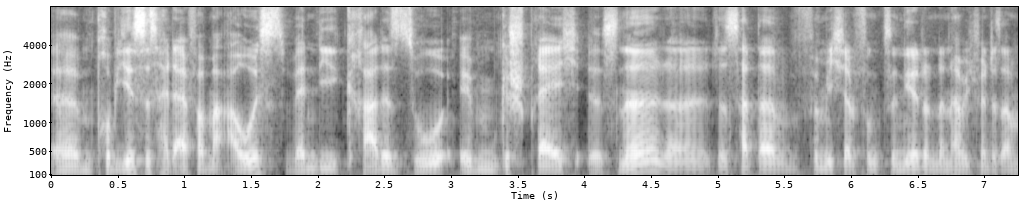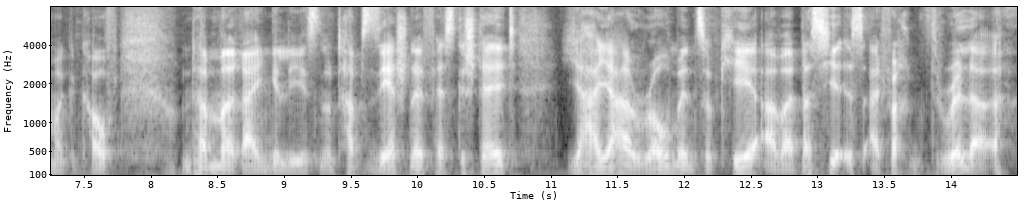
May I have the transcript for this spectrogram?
Ähm, probierst es halt einfach mal aus, wenn die gerade so im Gespräch ist. Ne? Das hat da für mich dann funktioniert und dann habe ich mir das einfach mal gekauft und habe mal reingelesen und habe sehr schnell festgestellt, ja, ja, Romance, okay, aber das hier ist einfach ein Thriller.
